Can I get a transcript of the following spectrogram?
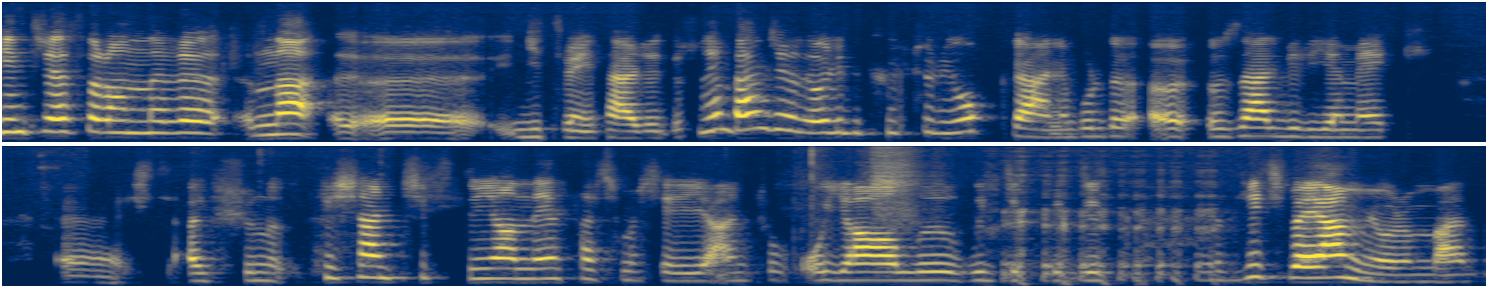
Hint restoranlarına e, e, gitmeyi tercih ediyorsun. Ya bence öyle bir kültür yok yani. Burada ö- özel bir yemek e, işte ay şunu fish and chips dünyanın en saçma şeyi yani çok o yağlı vıcık vıcık hiç beğenmiyorum ben.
